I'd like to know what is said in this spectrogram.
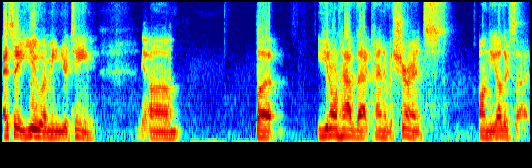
I say you, I mean your team. Yeah. Um, but you don't have that kind of assurance on the other side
